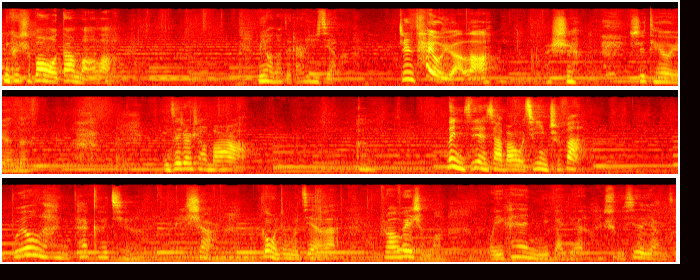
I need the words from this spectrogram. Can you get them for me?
你可是帮我大忙了。没想到在这儿遇见了，真是太有缘了啊！是，是挺有缘的。你在这儿上班啊？嗯。那你几点下班？我请你吃饭。不用了，你太客气了。没事儿，跟我这么见外，不知道为什么，我一看见你，感觉很熟悉的样子，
